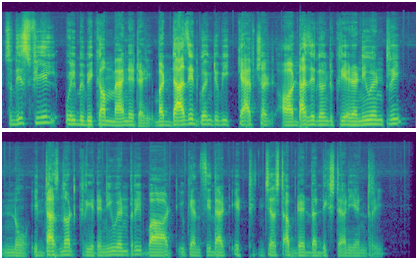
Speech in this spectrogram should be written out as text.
So this field will be become mandatory, but does it going to be captured or does it going to create a new entry? No, it does not create a new entry, but you can see that it just update the dictionary entry.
